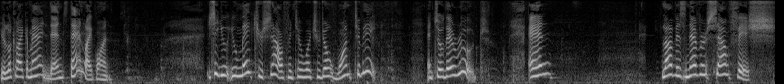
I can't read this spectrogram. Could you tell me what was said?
You look like a man, then stand like one. See, you, you make yourself into what you don't want to be. And so they're rude. And love is never selfish.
